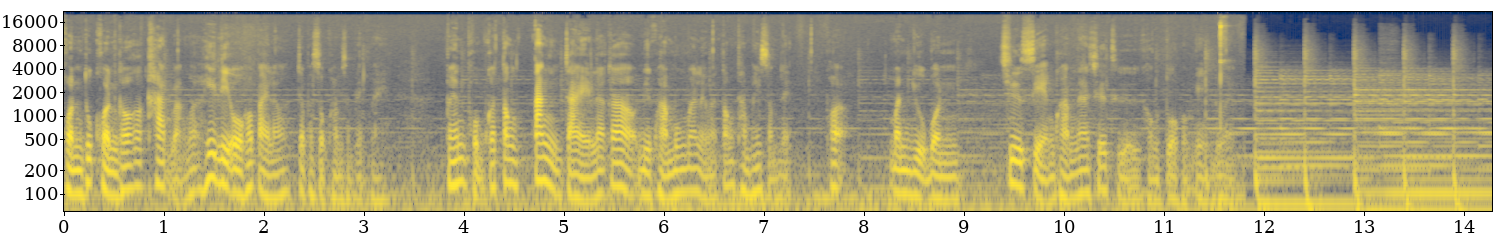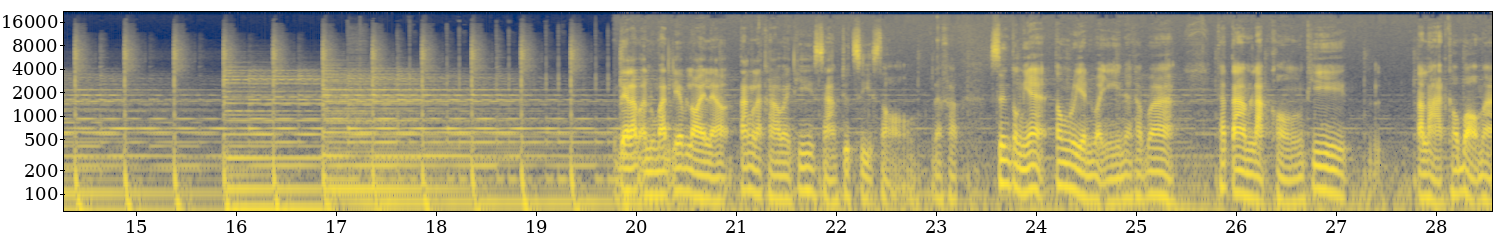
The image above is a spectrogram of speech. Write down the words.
คนทุกคนเขาก็คาดหวังว่าเฮ้ยลีโอเข้าไปแล้วจะประสบความสำเร็จไหมเพราะฉะนั้นผมก็ต้องตั้งใจแล้วก็มีความมุ่งมั่นเลยว่าต้องทำให้สำเร็จ เพราะมันอยู่บนชื่อเสียงความน่าเชื่อถือของตัวผมเองด้วยได้รับอนุมัติเรียบร้อยแล้ว ตั้งราคาไว้ที่ 3.42 นะครับ ซึ่งตรงนี้ต้องเรียนไว้อย่างนี้นะครับว่า ถ้าตามหลักของที่ ตลาดเขาบอกมา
